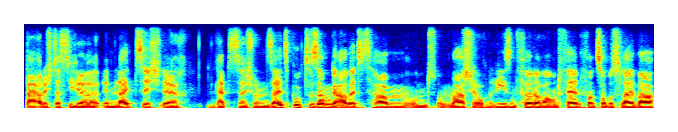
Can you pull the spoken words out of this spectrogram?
dadurch, dass sie in Leipzig, äh, Leipzig schon in Salzburg zusammengearbeitet haben und, und Marsch ja auch ein Riesenförderer und Fan von Soboslai war,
